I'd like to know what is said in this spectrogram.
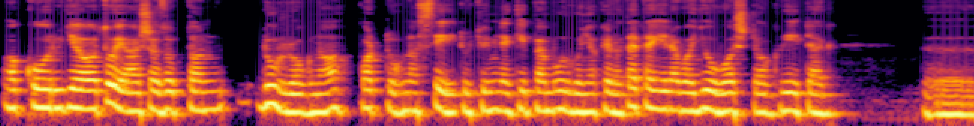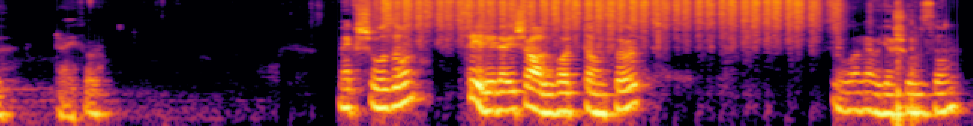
akkor ugye a tojás az ottan durrogna, pattogna szét, úgyhogy mindenképpen burgonya kell a tetejére, vagy jó vastag réteg ö, tejföl. Megsózom, szélére is állogattam föl, jó, nehogy esózzon.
